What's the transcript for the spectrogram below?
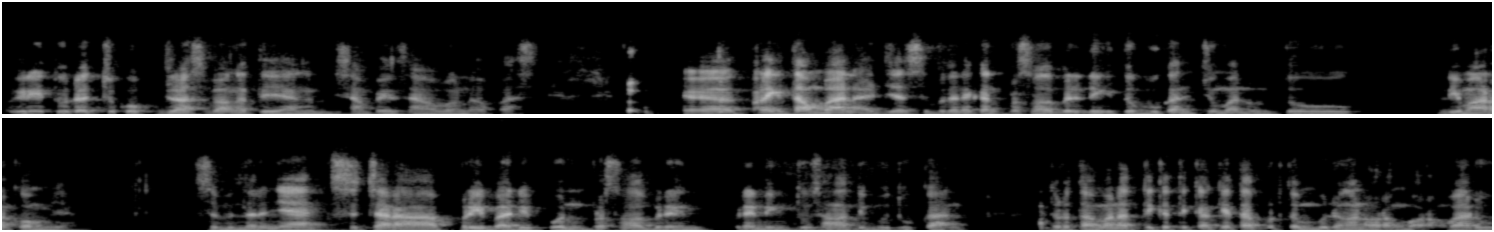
Mungkin itu udah cukup jelas banget ya yang disampaikan sama Bang Nafas. Ya, paling tambahan aja, sebenarnya kan personal branding itu bukan cuma untuk di Markom ya. Sebenarnya secara pribadi pun personal branding itu sangat dibutuhkan. Terutama nanti ketika kita bertemu dengan orang-orang baru.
